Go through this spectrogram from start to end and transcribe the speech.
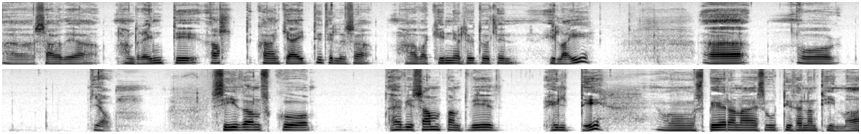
uh, sagði að hann reyndi allt hvað hann gæti til þess að hafa kynja hlutvöldin í lagi. Og já, síðan sko hef ég samband við Hildi og spyr hann aðeins út í þennan tíma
